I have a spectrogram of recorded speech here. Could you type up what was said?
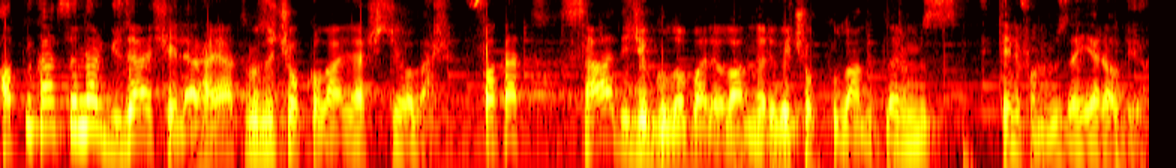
Aplikasyonlar güzel şeyler, hayatımızı çok kolaylaştırıyorlar. Fakat sadece global olanları ve çok kullandıklarımız telefonumuzda yer alıyor.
